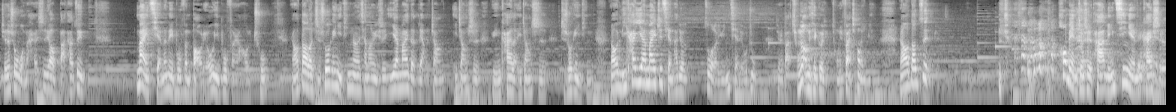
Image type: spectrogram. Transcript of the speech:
觉得说我们还是要把它最卖钱的那部分保留一部分，然后出。然后到了只说给你听呢，相当于是 EMI 的两张，一张是云开了，一张是只说给你听。然后离开 EMI 之前，他就做了云且留住，就是把琼瑶那些歌曲重新翻唱了一遍。然后到最 后面就是他零七年开始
